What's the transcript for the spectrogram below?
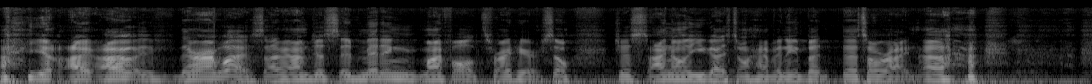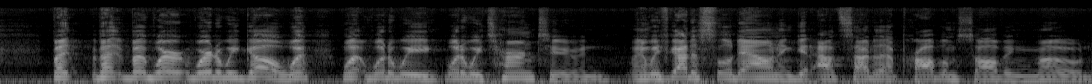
I, you know, I, I, there I was. I, am just admitting my faults right here. So just, I know you guys don't have any, but that's all right. Uh, but, but, but where, where do we go? What, what, what do we, what do we turn to? And, and we've got to slow down and get outside of that problem-solving mode.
